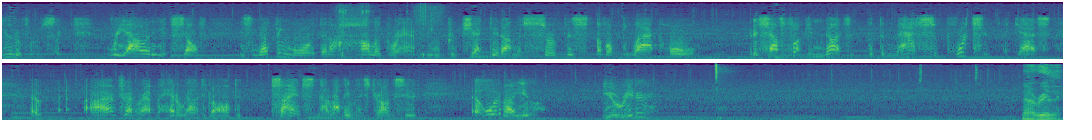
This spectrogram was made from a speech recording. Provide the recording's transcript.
universe, like reality itself, is nothing more than a hologram being projected on the surface of a black hole. It sounds fucking nuts, but the math supports it, I guess. Uh, I'm trying to wrap my head around it all, but science is not really my strong suit. Uh, what about you? You a reader? Not really.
